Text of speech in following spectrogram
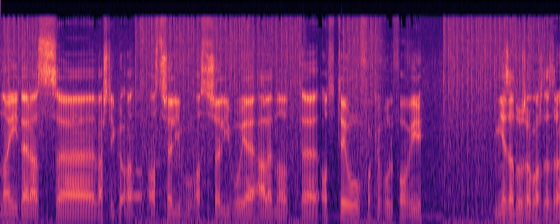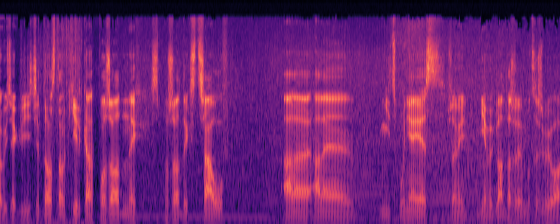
No i teraz e, właśnie go o- o- ostrzeliwu, ostrzeliwuję, ale no te, od tyłu Fokę Wolfowi nie za dużo można zrobić, jak widzicie. Dostał kilka porządnych, porządnych strzałów. ale, ale nic mu nie jest, przynajmniej nie wygląda, żeby mu coś było.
